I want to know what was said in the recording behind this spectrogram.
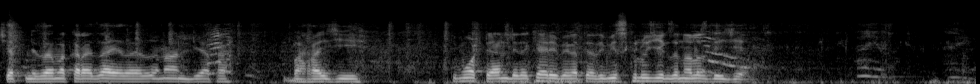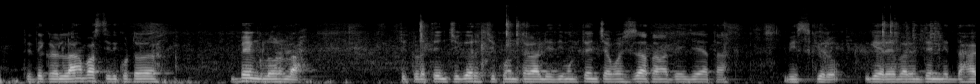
चटणी जमा करायला अजून आणली आता. भरायची. ती मोठे आणले तर कॅरी बॅगा त्या वीस किलोची एक जणालाच द्यायची आहे. ते तिकडे लांब असते ती कुठं? बेंगलोरला. तिकडं त्यांची घरची कोणतरी आली ती मग त्यांच्यापाशी जाताना द्यायची आता. वीस किलो गेल्यापर्यंत त्यांनी दहा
